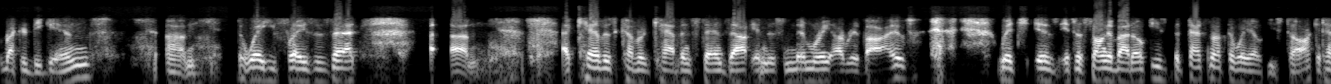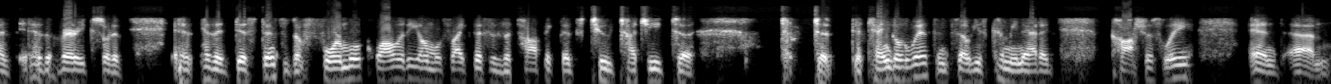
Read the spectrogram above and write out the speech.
record begins um, the way he phrases that. Um, a canvas covered cabin stands out in this memory I revive, which is it's a song about Okies, but that's not the way Okies talk. It has it has a very sort of it has, has a distance. It's a formal quality, almost like this is a topic that's too touchy to to, to tangle with, and so he's coming at it cautiously, and um,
